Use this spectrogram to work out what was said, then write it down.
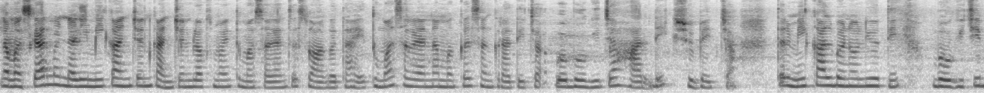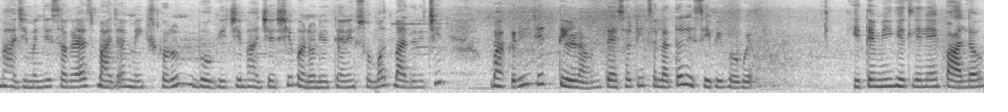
नमस्कार मंडळी मी कांचन कांचन ब्लॉग्समध्ये तुम्हा सगळ्यांचं स्वागत आहे. तुम्हा सगळ्यांना मकर संक्रांतीच्या व भोगीच्या हार्दिक शुभेच्छा. तर मी काल बनवली होती भोगीची भाजी म्हणजे सगळ्याच भाज्या मिक्स करून भोगीची भाजी अशी बनवली होती आणि सोबत बाजरीची भाकरी जे तीळ लावून. त्यासाठी चला तर रेसिपी बघूया. इथे मी घेतलेली आहे पालक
